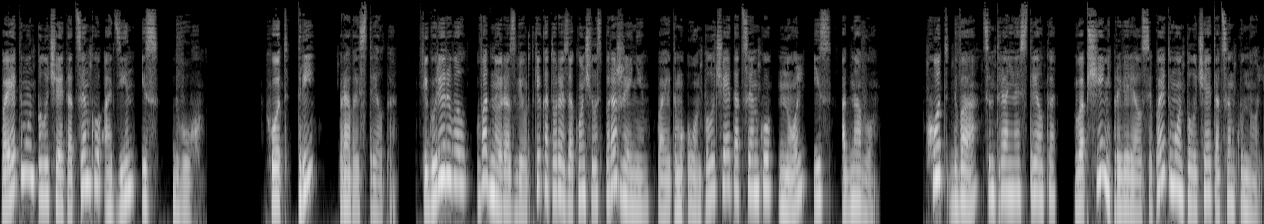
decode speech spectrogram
поэтому он получает оценку 1 из двух. Ход 3, правая стрелка, фигурировал в одной развертке, которая закончилась поражением, поэтому он получает оценку 0 из 1. Ход 2, центральная стрелка, вообще не проверялся, поэтому он получает оценку 0.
